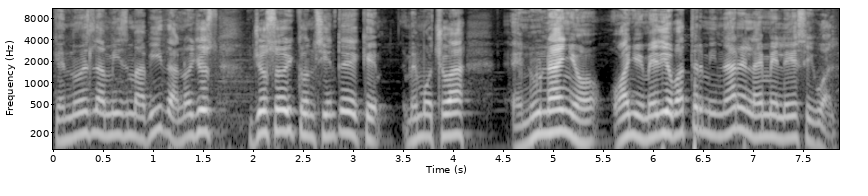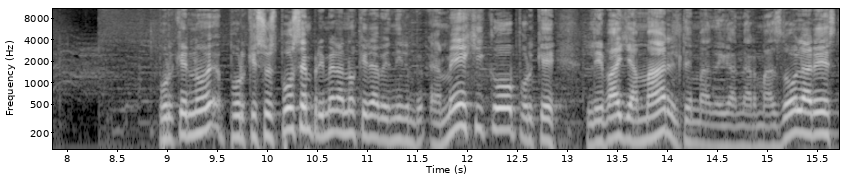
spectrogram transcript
que no es la misma vida, ¿no? Yo, yo soy consciente de que Memo Ochoa en un año o año y medio va a terminar en la MLS igual. Porque, no, porque su esposa en primera no quería venir a México, porque le va a llamar el tema de ganar más dólares,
